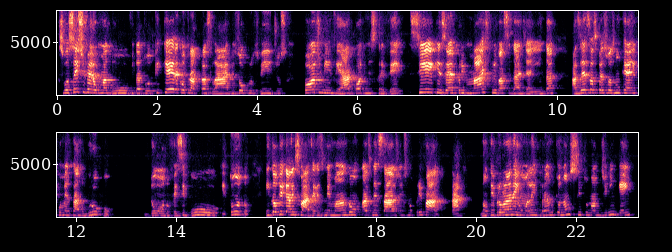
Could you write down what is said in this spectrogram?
Se vocês tiverem alguma dúvida, tudo, que queira que eu traga para as lives ou para os vídeos, pode me enviar, pode me escrever. Se quiser mais privacidade ainda, às vezes as pessoas não querem comentar no grupo do, do Facebook e tudo. Então, o que, que eles fazem? Eles me mandam as mensagens no privado, tá? Não tem problema nenhum. Lembrando que eu não cito o nome de ninguém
